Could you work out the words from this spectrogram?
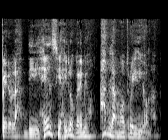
pero las dirigencias y los gremios hablan otro idioma.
